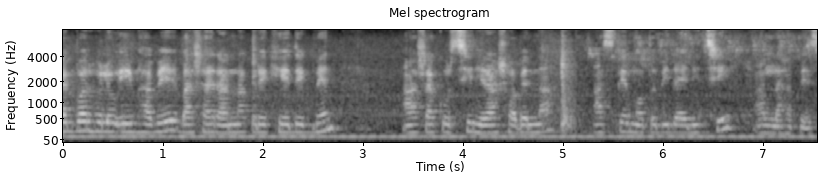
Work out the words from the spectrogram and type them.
একবার হলেও এইভাবে বাসায় রান্না করে খেয়ে দেখবেন। আশা করছি নিরাশ হবেন না। আজকের মতো বিদায় নিচ্ছি। আল্লাহ হাফেজ।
